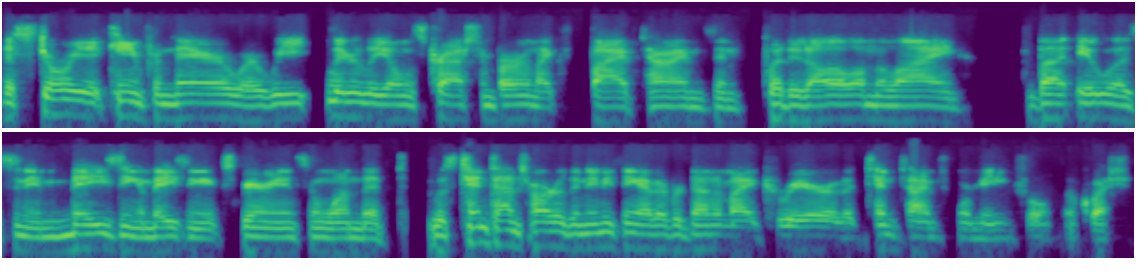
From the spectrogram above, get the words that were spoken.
the story that came from there, where we literally almost crashed and burned like five times and put it all on the line, but it was an amazing, amazing experience and one that was 10 times harder than anything I've ever done in my career, but 10 times more meaningful, no question.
